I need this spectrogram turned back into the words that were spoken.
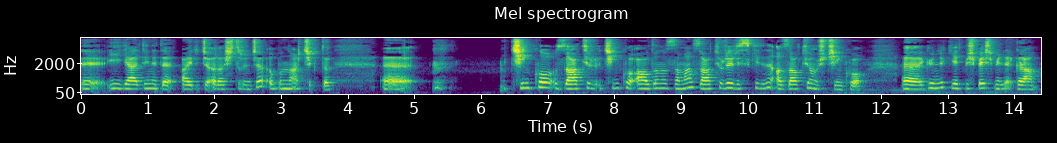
e, iyi geldiğini de ayrıca araştırınca bunlar çıktı. Ee, çinko, zatir, çinko aldığınız zaman zatürre riskini azaltıyormuş çinko. Ee, günlük 75 miligram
